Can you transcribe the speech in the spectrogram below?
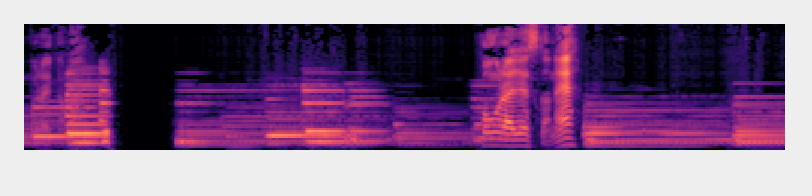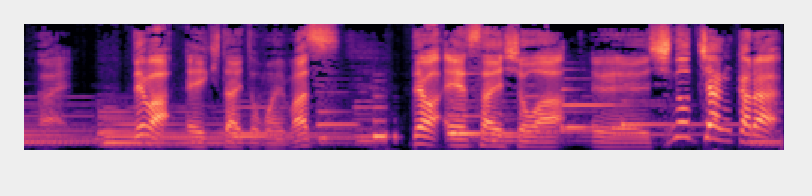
んぐらいかな。こんぐらいですかね。はい。では、えー、行きたいと思います。では、えー最初は、えー、しのちゃんからい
